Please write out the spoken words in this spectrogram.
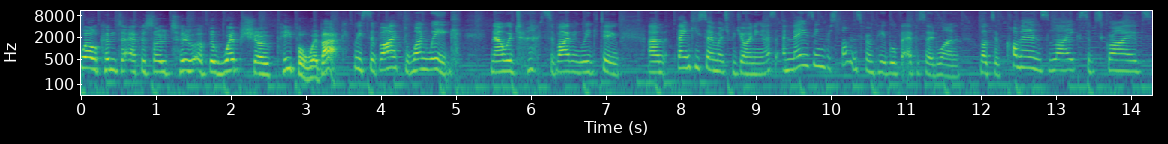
welcome to episode two of the web show People. We're back. We survived one week. Now we're surviving week two. Um, thank you so much for joining us. Amazing response from people for episode one. Lots of comments, likes, subscribes.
